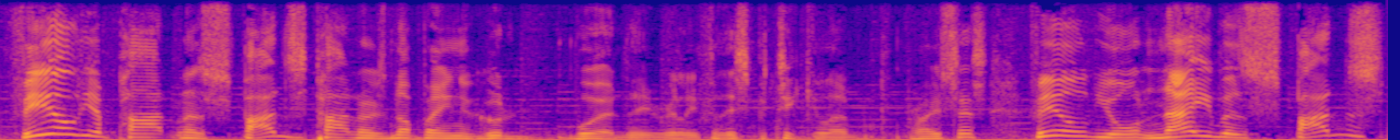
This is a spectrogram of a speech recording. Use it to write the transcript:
feel your partner's spuds. Partner is not being a good word there really for this particular process. Feel your neighbour's spuds.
